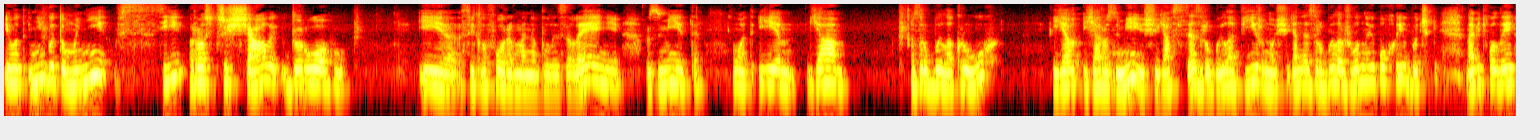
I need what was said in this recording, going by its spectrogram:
І от нібито мені всі розчищали дорогу. І світлофори в мене були зелені, розумієте? От, і я зробила круг. І я, я розумію, що я все зробила вірно, що я не зробила жодної похибочки. Навіть коли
